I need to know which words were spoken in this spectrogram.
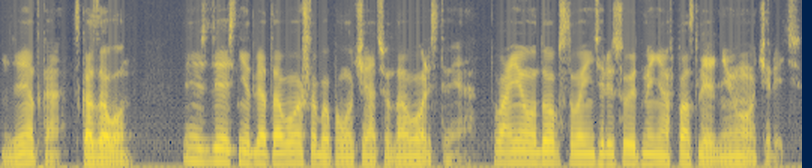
«Детка», — сказал он, — «ты здесь не для того, чтобы получать удовольствие. Твое удобство интересует меня в последнюю очередь».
